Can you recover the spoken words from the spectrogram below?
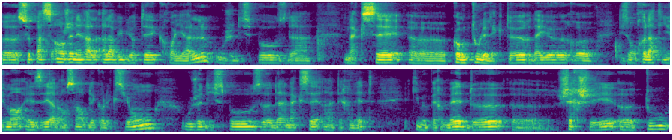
euh, se passe en général à la bibliothèque royale, où je dispose d'un accès, euh, comme tous les lecteurs d'ailleurs, euh, disons relativement aisé à l'ensemble des collections, où je dispose d'un accès à Internet qui me permet de chercher tout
